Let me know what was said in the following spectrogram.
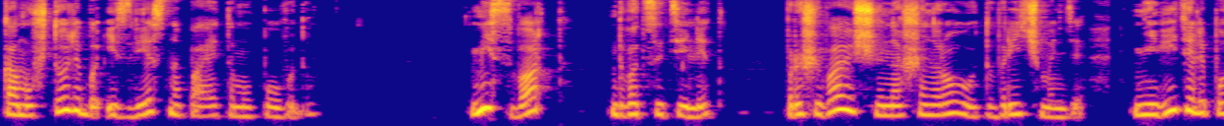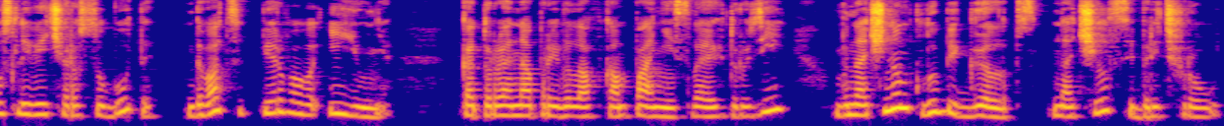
кому что-либо известно по этому поводу. Мисс Варт, 20 лет, проживающую на Шенроуд в Ричмонде, не видели после вечера субботы, 21 июня, который она провела в компании своих друзей в ночном клубе Гэллопс на Челси-Бридж-роуд.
